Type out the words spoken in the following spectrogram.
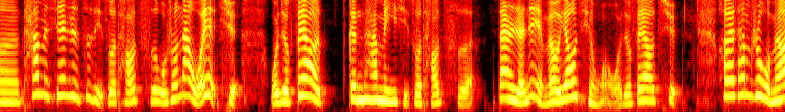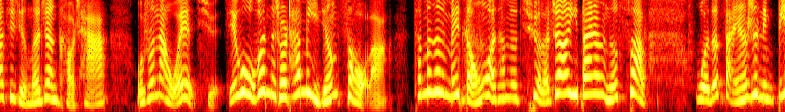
嗯，他们先是自己做陶瓷，我说那我也去，我就非要跟他们一起做陶瓷，但是人家也没有邀请我，我就非要去。后来他们说我们要去景德镇考察，我说那我也去。结果我问的时候，他们已经走了，他们都没等我，他们就去了。这要一般人也就算了。我的反应是你别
